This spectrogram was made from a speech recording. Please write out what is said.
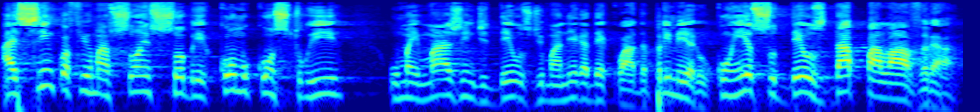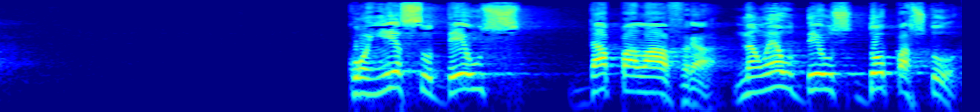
as cinco afirmações sobre como construir uma imagem de Deus de maneira adequada. Primeiro, conheço Deus da palavra. Conheço Deus da palavra, não é o Deus do pastor,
